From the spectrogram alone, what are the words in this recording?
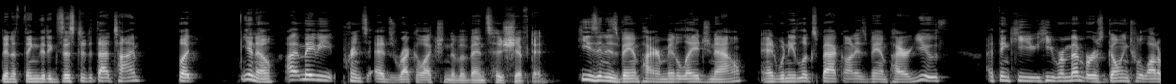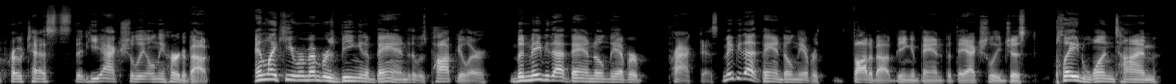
been a thing that existed at that time. But, you know, uh, maybe Prince Ed's recollection of events has shifted. He's in his vampire middle age now, and when he looks back on his vampire youth, I think he, he remembers going to a lot of protests that he actually only heard about. And like he remembers being in a band that was popular, but maybe that band only ever practiced. Maybe that band only ever thought about being a band, but they actually just played one time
